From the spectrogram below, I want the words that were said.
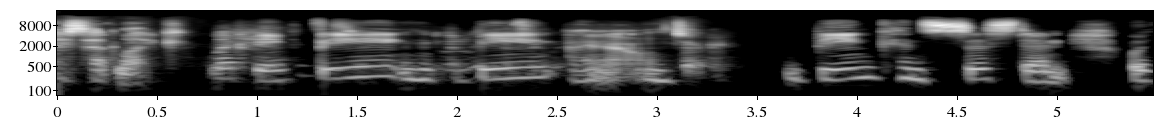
I said, like like being being being. I know. Sorry. being consistent with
